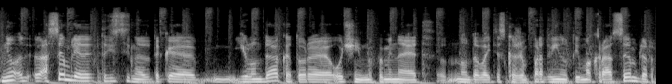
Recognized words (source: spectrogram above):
ну, Assembly это действительно такая ерунда, которая очень напоминает, ну, давайте скажем, продвинутый макроассемблер,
